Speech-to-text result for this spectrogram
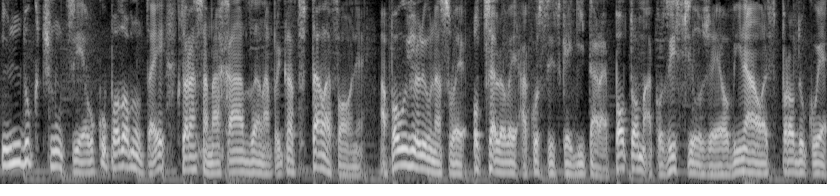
indukčnú cievku podobnú tej, ktorá sa nachádza napríklad v telefóne. A použil ju na svojej oceľovej akustickej gitare. Potom, ako zistil, že jeho vynález produkuje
